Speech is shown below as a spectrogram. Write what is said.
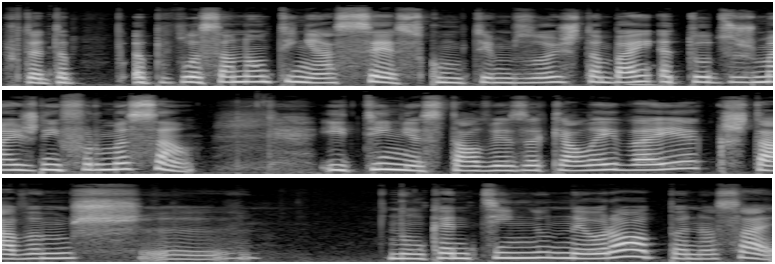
Portanto, a, a população não tinha acesso, como temos hoje também, a todos os meios de informação. E tinha-se talvez aquela ideia que estávamos uh, num cantinho na Europa, não sei.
